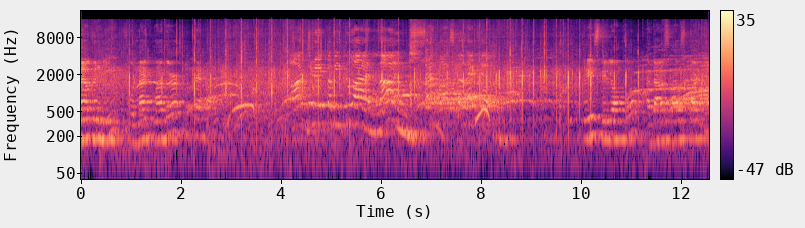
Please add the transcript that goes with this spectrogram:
Melvin Lee for Night Mother, PETA. Andrei Pamintuan, Lungs, Sandbox Collective. Chris Villonco, Adults House Party,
